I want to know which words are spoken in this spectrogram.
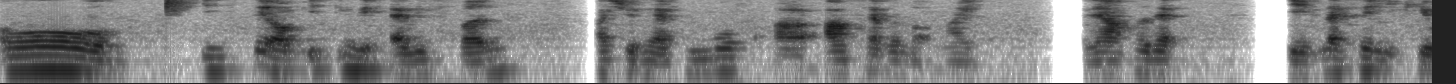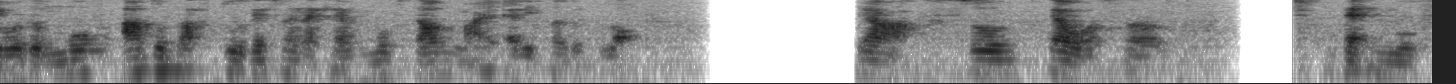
Oh, instead of eating the elephant, I should have moved uh, R7.9. And then after that, if let's say if he were to move R2 plus 2, that's when I can move down my elephant to block. Yeah, so that was a bad move.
